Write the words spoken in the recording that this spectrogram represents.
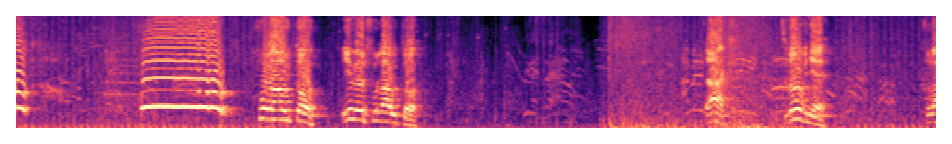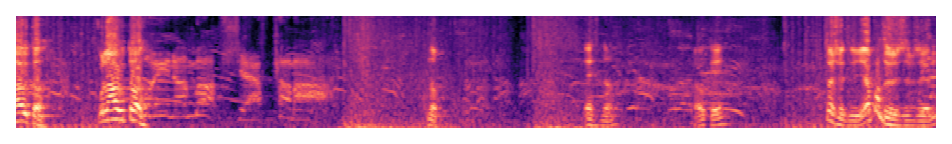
Tu! Fuuu! Full auto! Inner full auto! Tak! Cudownie! Full auto! Full auto! No. Eh, no. Okej. Co się dzieje? A po co żeście wzięli?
